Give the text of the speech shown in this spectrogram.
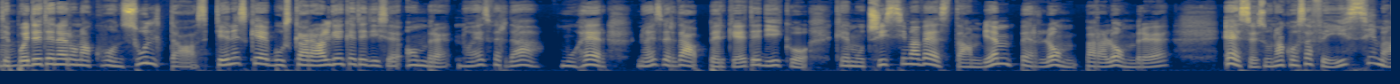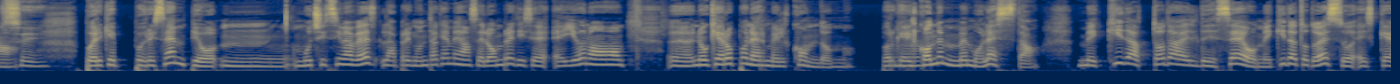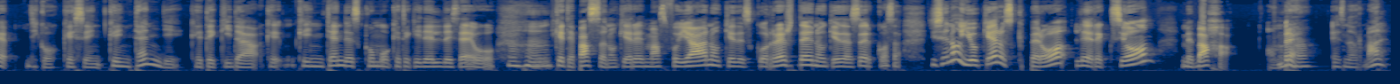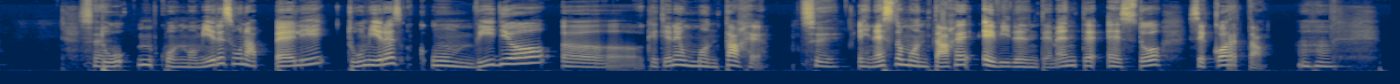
te puede tener una consulta. Tienes que buscar a alguien que te dice, hombre, no es verdad. Mujer, no es verdad, porque te digo que muchísimas veces también para el hombre eso es una cosa feísima. Sí. Porque, por ejemplo, muchísimas veces la pregunta que me hace el hombre dice, eh, yo no, eh, no quiero ponerme el condom porque el condom me molesta, me quita todo el deseo, me quita todo eso, es que, digo, que, se, que entiende, que te quita, que, que entiendes como que te quita el deseo, mm, ¿qué te pasa? ¿No quieres más follar? ¿No quieres correrte? ¿No quieres hacer cosas? Dice, no, yo quiero, pero la erección me baja. Hombre, es normal. Tú, mm, cuando mires una peli, tú mires un vídeo uh, que tiene un montaje. Sí. En este montaje, evidentemente, esto se corta.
